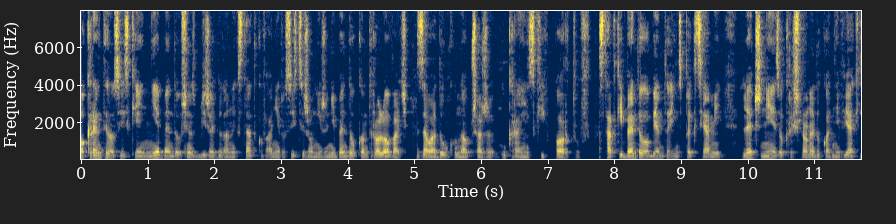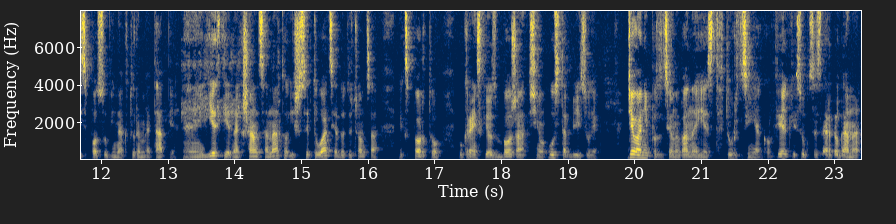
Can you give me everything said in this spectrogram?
Okręty rosyjskie nie będą się zbliżać do danych statków, ani rosyjscy żołnierze nie będą kontrolować załadunku na obszarze ukraińskich portów. Statki będą objęte inspekcjami, lecz nie jest określone dokładnie w jaki sposób i na którym etapie. Jest jednak szansa na to, iż sytuacja dotycząca eksportu ukraińskiego zboża się ustabilizuje. Działanie pozycjonowane jest w Turcji jako wielki sukces Erdogana,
